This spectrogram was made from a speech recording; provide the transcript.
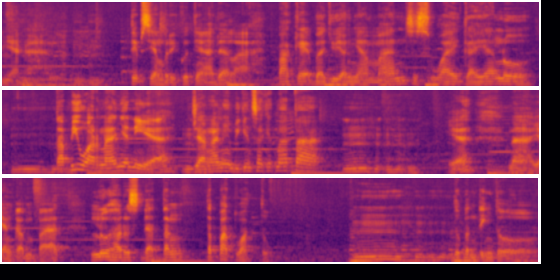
ya kan? Tips yang berikutnya adalah pakai baju yang nyaman sesuai gaya lo. Tapi warnanya nih ya, jangan yang bikin sakit mata. Ya. Nah, yang keempat, lo harus datang tepat waktu. Itu penting tuh.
